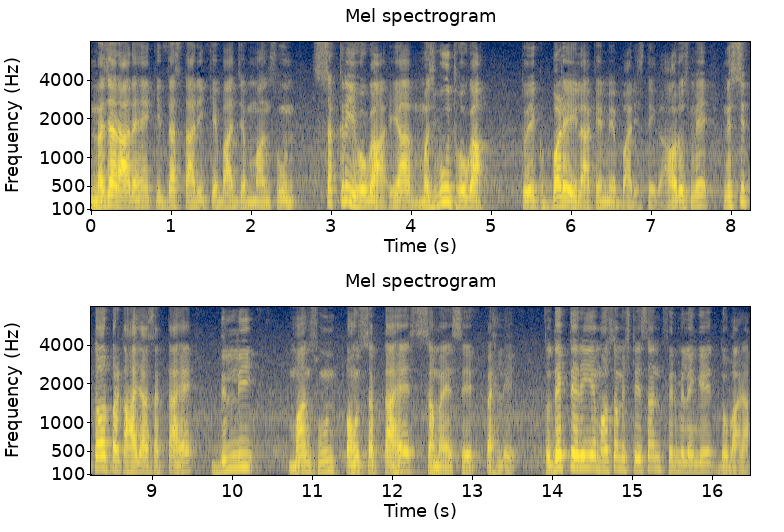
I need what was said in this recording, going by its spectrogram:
नज़र आ रहे हैं कि 10 तारीख के बाद जब मानसून सक्रिय होगा या मज़बूत होगा तो एक बड़े इलाके में बारिश देगा। और उसमें निश्चित तौर पर कहा जा सकता है, दिल्ली मानसून पहुँच सकता है समय से पहले। तो देखते रहिए मौसम स्टेशन, फिर मिलेंगे दोबारा।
